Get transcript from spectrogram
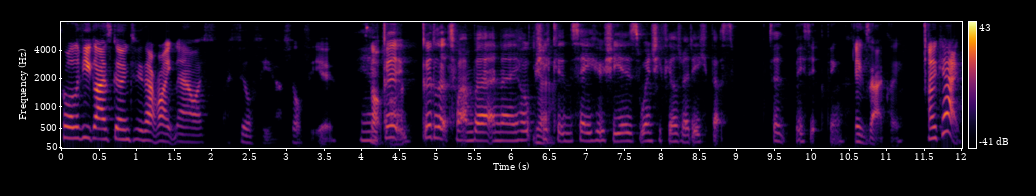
For all of you guys going through that right now, I, I feel for you. I feel for you. yeah. not good, fun. good luck to Amber, and I hope Yeah. she can say who she is when she feels ready. That's the basic thing. Exactly. Okay.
